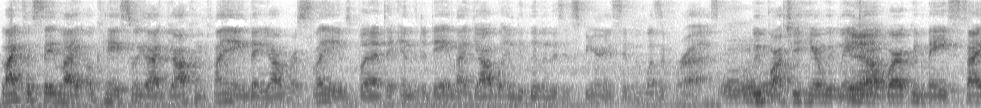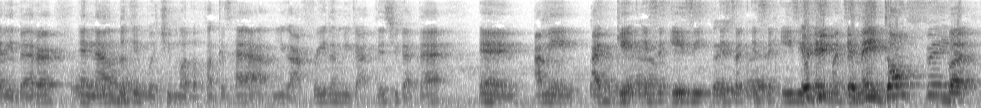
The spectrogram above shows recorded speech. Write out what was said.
like to say like okay so like y'all complain that y'all were slaves but at the end of the day like y'all wouldn't be living this experience if it wasn't for us we mm-hmm. brought you here we made Yeah. y'all work we made society better and now mm-hmm. look at what you motherfuckers have you got freedom you got this you got that and i mean i it's a get it's an nasty easy it's a it's an easy if you, statement to if make you don't think, but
